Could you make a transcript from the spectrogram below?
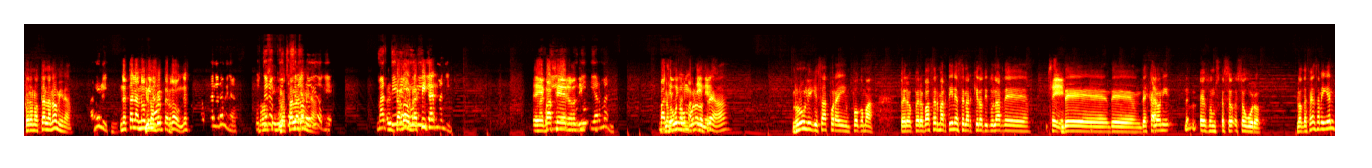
Pero no está en la nómina. a Rulli. No está en la nómina, también- perdón. no es- No está en la nómina. Usted No, escucha, no está en la nómina. Martínez, Perdón, Rulli y repita. Armani. Eh, va a Martínez, ser, Rulli y Armani. va a no ser me gusta ninguno de los Martínez. tres, ¿ah? Rulli quizás por ahí un poco más. Pero, pero va a ser Martínez el arquero titular de, Sí. de, de, de Scaloni, es, un- es- es seguro. ¿Los defensa, Miguel?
